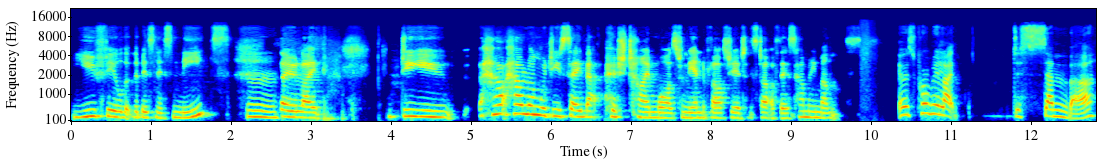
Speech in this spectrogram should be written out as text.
you feel that the business needs. Mm. So like do you how how long would you say that push time was from the end of last year to the start of this? How many months? it was probably like December,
